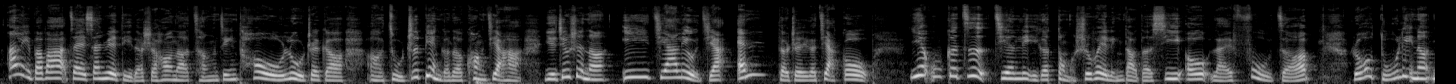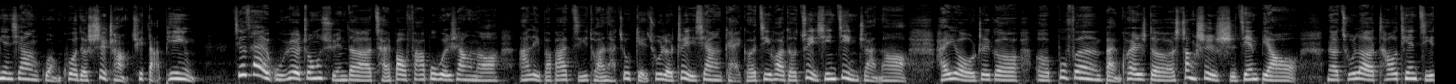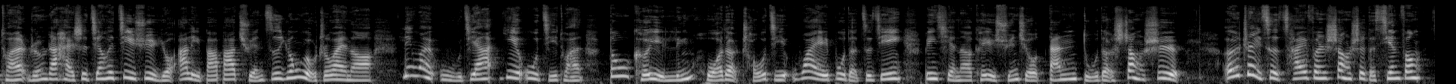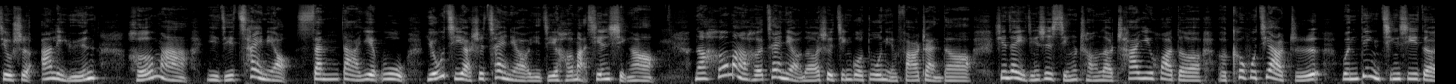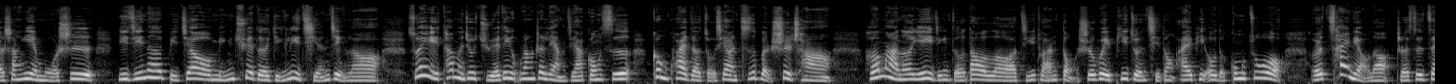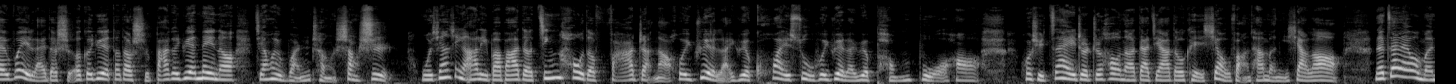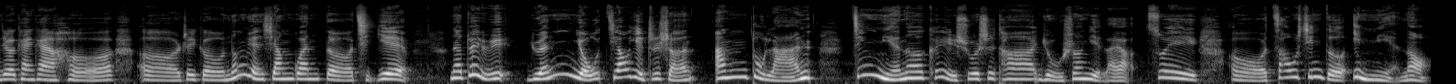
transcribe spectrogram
阿里巴巴在三月底的时候呢，曾经透露这个呃组织变革的框架哈，也就是呢一加六加 N 的这一个架构，业务各自建立一个董事会领导的 CEO 来负责，然后独立呢面向广阔的市场去打拼。就在五月中旬的财报发布会上呢，阿里巴巴集团啊就给出了这一项改革计划的最新进展啊，还有这个呃部分板块的上市时间表。那除了滔天集团仍然还是将会继续由阿里巴巴全资拥有之外呢，另外五家业务集团都可以灵活的筹集外部的资金，并且呢可以寻求单独的上市。而这一次拆分上市的先锋就是阿里云、盒马以及菜鸟三大业务，尤其啊是菜鸟以及盒马先行啊。那盒马和菜鸟呢是经过多年发展的，现在已经是形成了差异化的呃客户价值、稳定清晰的商业模式，以及呢比较明确的盈利前景了。所以他们就决定让这两家公司更快的走向资本市场。盒马呢也已经得到了集团董事会批准启动 IPO 的工作，而菜鸟呢，则是在未来的十二个月到到十八个月内呢，将会完成上市。我相信阿里巴巴的今后的发展呢，会越来越快速，会越来越蓬勃哈。或许在这之后呢，大家都可以效仿他们一下了。那再来，我们就看看和呃这个能源相关的企业。那对于原油交易之神安杜兰。今年呢，可以说是他有生以来啊最呃糟心的一年呢。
